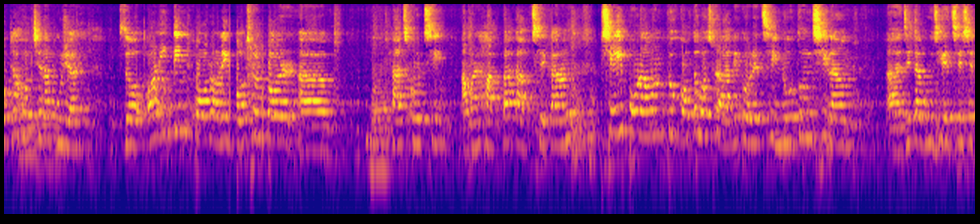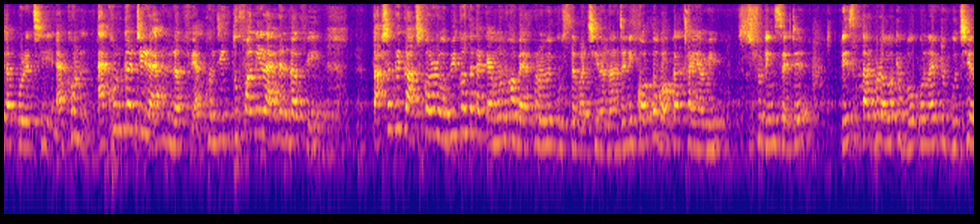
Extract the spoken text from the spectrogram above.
ওঠা হচ্ছে না পূজার। তো অনেকদিন পর, অনেক বছর পর কাজ করছি, আমার হাত পা কাঁপছে, কারণ সেই পোড়ামন টু কত বছর আগে করেছি, নতুন ছিলাম যেটা বুঝিয়েছে সেটা করেছি। এখন, এখনকার যে রায়হান রাফি, এখন যে তুফানি রায়হান রাফি, তার সাথে কাজ করার অভিজ্ঞতাটা কেমন হবে এখন আমি বুঝতে পারছি না। না জানি কত বকা খাই আমি শুটিং সেটে। প্লিজ, তারপর আমাকে বকো না একটু গুছিয়ে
